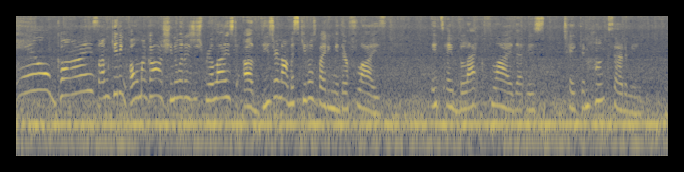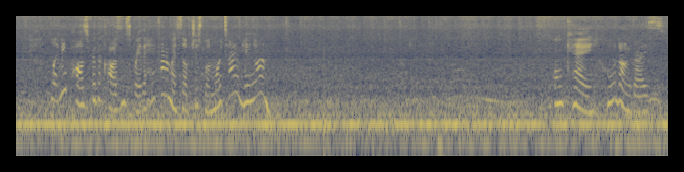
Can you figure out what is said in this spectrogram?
Ow, guys! I'm getting, oh my gosh, you know what I just realized? Uh, these are not mosquitoes biting me, they're flies. It's a black fly that is taking hunks out of me. Let me pause for the cause and spray the heck out of myself just one more time. Hang on. Okay, hold on guys.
